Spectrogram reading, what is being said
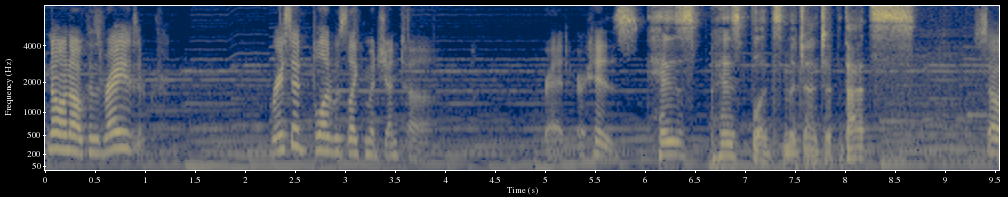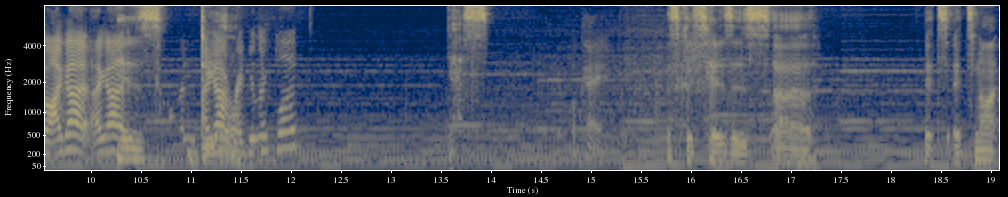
No, no, because Ray Ray said blood was like magenta red or his. His his blood's magenta, but that's So I got I got his I got regular blood. yes. Okay. It's because his is uh, it's it's not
